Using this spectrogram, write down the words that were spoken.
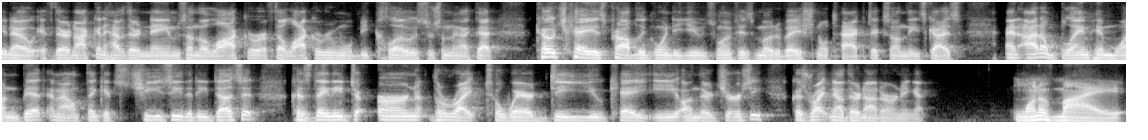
you know, if they're not going to have their names on the locker, if the locker room will be closed or something like that. Coach K is probably going to use one of his motivational tactics on these guys. And I don't blame him one bit. And I don't think it's cheesy that he does it because they need to earn the right to wear D U K E on their jersey because right now they're not earning it. One of my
